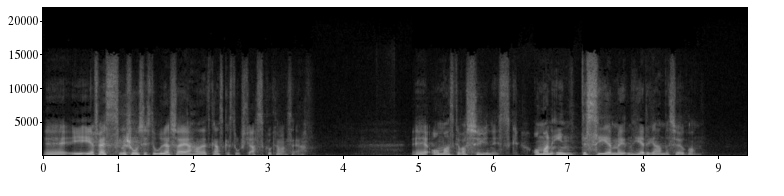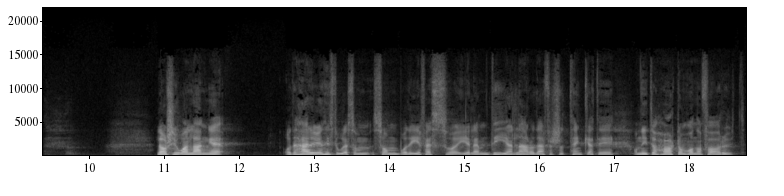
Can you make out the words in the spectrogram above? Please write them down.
Eh, I EFS missionshistoria så är han ett ganska stort fiasko kan man säga. Eh, om man ska vara cynisk, om man inte ser med den helige andes ögon. Lars Johan Lange, och det här är en historia som, som både EFS och ELM delar och därför så tänker jag att är, om ni inte har hört om honom förut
